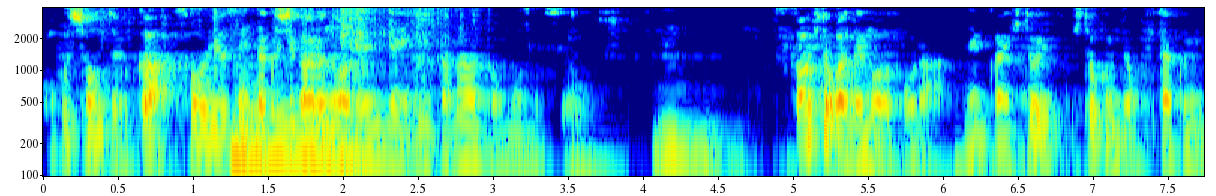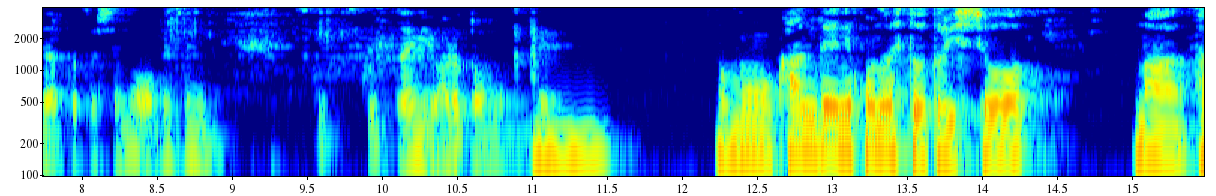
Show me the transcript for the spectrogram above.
オプションというか、そういう選択肢があるのは全然いいかなと思うんですよ。使う人がでも、ほら、年間一人、一組とか二組だったとしても、別に作作った意味はあると思うんで、うん。もう完全にこの人と一生、まあ、支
